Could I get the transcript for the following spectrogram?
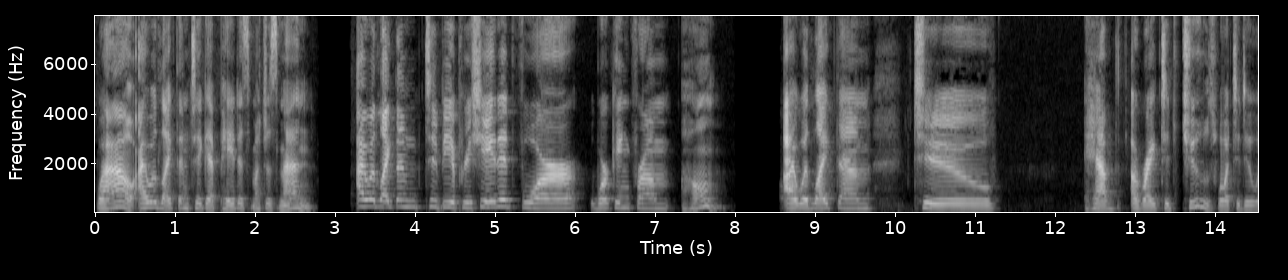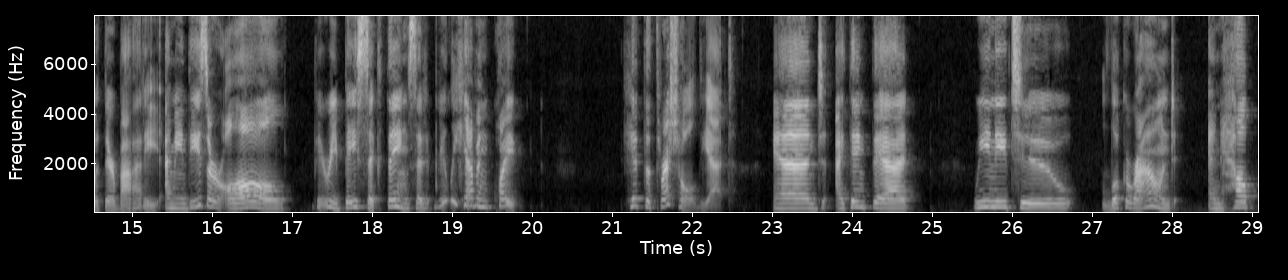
Wow, I would like them to get paid as much as men. I would like them to be appreciated for working from home. I would like them to have a right to choose what to do with their body. I mean, these are all very basic things that really haven't quite hit the threshold yet. And I think that we need to look around and help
